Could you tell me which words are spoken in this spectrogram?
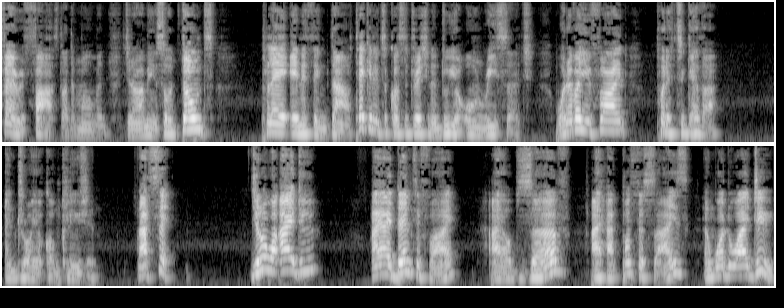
very fast at the moment. Do you know what I mean? So don't play anything down. Take it into consideration and do your own research. Whatever you find, put it together and draw your conclusion. That's it. You know what I do? I identify, I observe, I hypothesize, and what do I do?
